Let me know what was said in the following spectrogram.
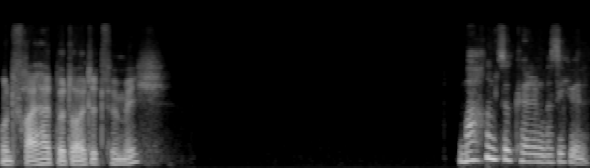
Und Freiheit bedeutet für mich? Machen zu können, was ich will.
